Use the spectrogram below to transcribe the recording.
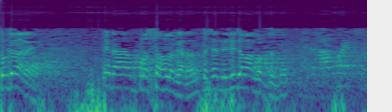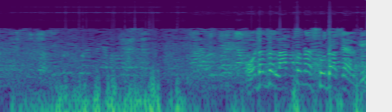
তুলতে পারে? এটা প্রশ্ন হলো কেন? তো সে নিজে জমা করতেছে। ওটা তো লাভ তো না, সুদ আসে আর কি।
